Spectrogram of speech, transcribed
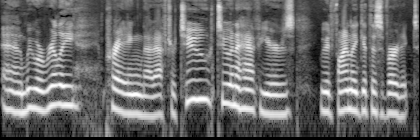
And we were really praying that after two, two and a half years, we would finally get this verdict.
